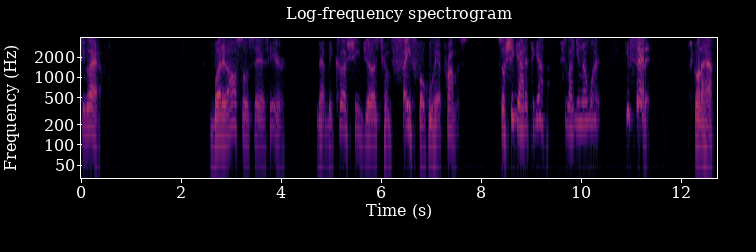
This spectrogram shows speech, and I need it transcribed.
She laughed. But it also says here that because she judged him faithful who had promised. So she got it together. She's like, you know what? He said it. It's going to happen.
